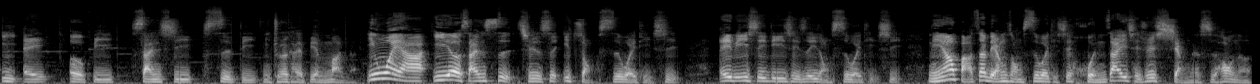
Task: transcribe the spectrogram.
一 A。二 B 三 C 四 D，你就会开始变慢了。因为啊，一二三四其实是一种思维体系，A B C D 其实是一种思维体系。你要把这两种思维体系混在一起去想的时候呢，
